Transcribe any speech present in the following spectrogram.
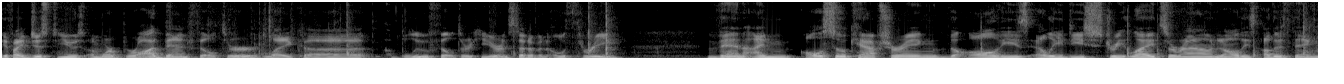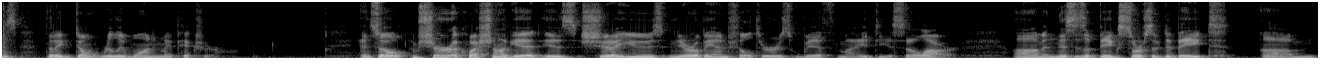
If I just use a more broadband filter, like uh, a blue filter here instead of an O3, then I'm also capturing the all these LED streetlights around and all these other things that I don't really want in my picture. And so I'm sure a question I'll get is, should I use narrowband filters with my DSLR? Um, and this is a big source of debate. Um,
